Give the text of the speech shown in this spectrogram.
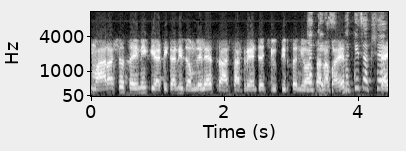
महाराष्ट्र सैनिक या ठिकाणी जमलेले आहेत राज ठाकरे यांच्या शिवतीर्थ निवासानाबाहेर नक्कीच अक्षय.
